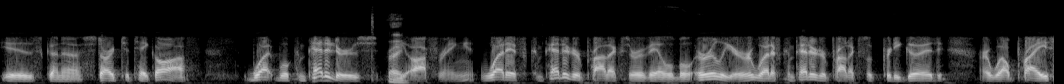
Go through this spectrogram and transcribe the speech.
is going to start to take off. What will competitors Right. be offering? What if competitor products are available earlier? What if competitor products look pretty good, are well priced,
